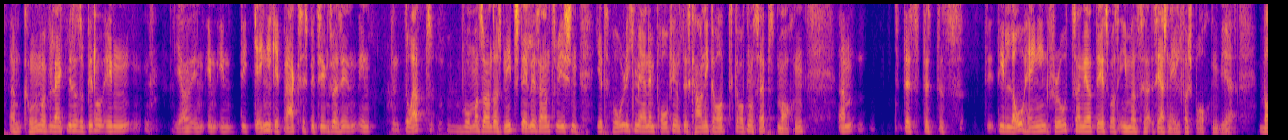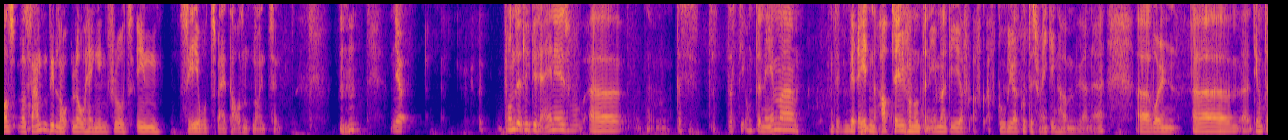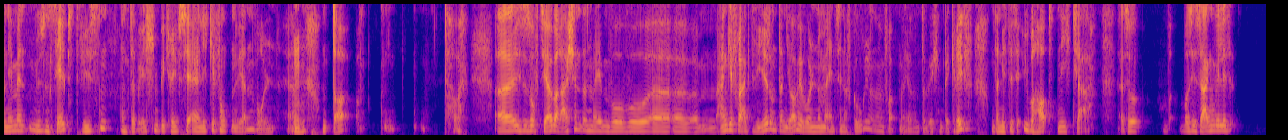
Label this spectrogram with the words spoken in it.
Ähm, kommen wir vielleicht wieder so ein bisschen in, ja, in, in, in die gängige Praxis, beziehungsweise in, in dort, wo wir so an der Schnittstelle sind zwischen, jetzt hole ich mir einen Profi und das kann ich gerade noch selbst machen. Ähm, das, das, das, die, die Low-Hanging Fruits sind ja das, was immer sehr schnell versprochen wird. Ja. Was, was sind denn die Low-Hanging Fruits in SEO 2019? Mhm. Ja, grundsätzlich das eine ist, äh, dass, dass die Unternehmer und wir reden hauptsächlich von Unternehmern, die auf, auf, auf Google ein gutes Ranking haben würden, ja, äh, wollen. Äh, die Unternehmen müssen selbst wissen, unter welchem Begriff sie eigentlich gefunden werden wollen. Ja. Mhm. Und da, da äh, ist es oft sehr überraschend, dass man eben wo, wo äh, äh, angefragt wird und dann, ja, wir wollen Nummer eins sein auf Google und dann fragt man ja, unter welchem Begriff und dann ist das überhaupt nicht klar. Also, was ich sagen will, ist,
